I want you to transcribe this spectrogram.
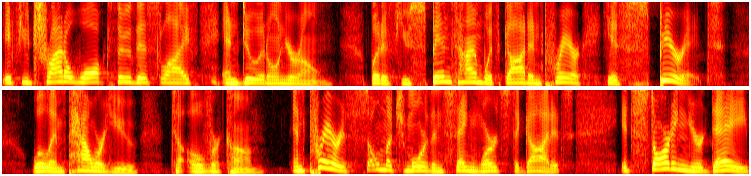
if you try to walk through this life and do it on your own. But if you spend time with God in prayer, His Spirit will empower you to overcome. And prayer is so much more than saying words to God. It's it's starting your day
